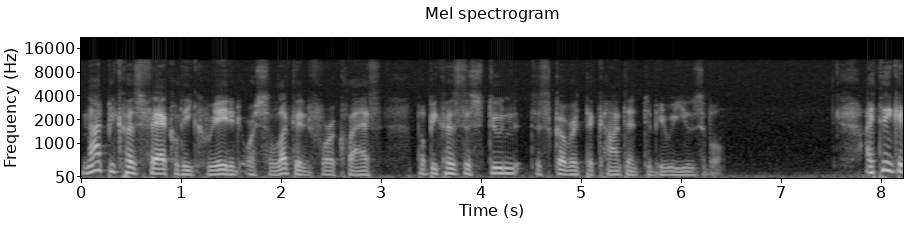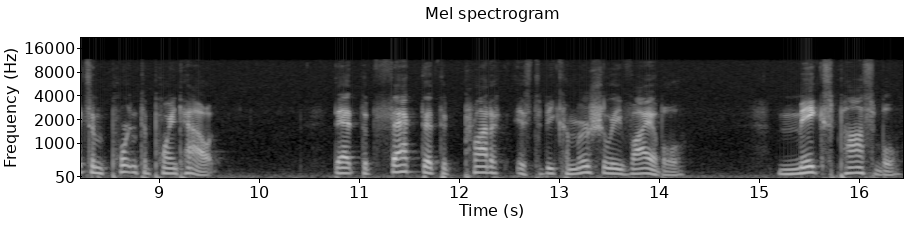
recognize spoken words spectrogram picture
not because faculty created or selected it for a class, but because the student discovered the content to be reusable. I think it's important to point out that the fact that the product is to be commercially viable makes possible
